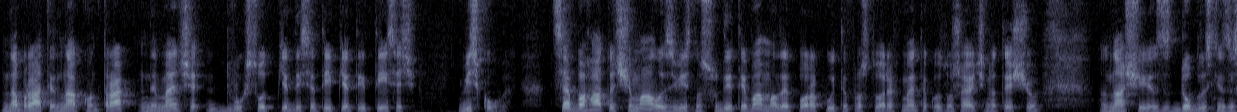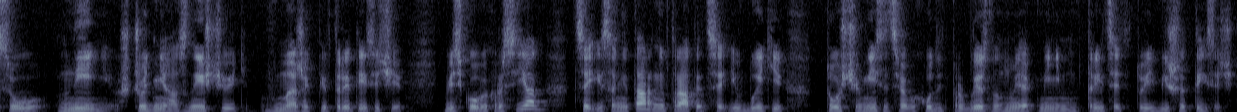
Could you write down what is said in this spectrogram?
набрати на контракт не менше 255 тисяч військових. Це багато чи мало, звісно, судити вам, але порахуйте просту арифметику, зважаючи на те, що наші доблесні ЗСУ нині щодня знищують в межах півтори тисячі військових росіян, це і санітарні втрати, це і вбиті. то щомісяця виходить приблизно, ну як мінімум 30, то і більше тисяч.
